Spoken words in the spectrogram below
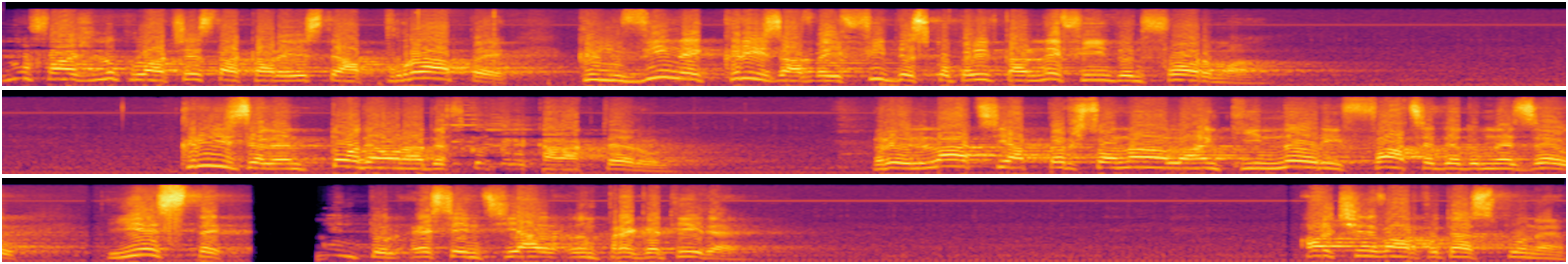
Nu faci lucrul acesta care este aproape, când vine criza, vei fi descoperit ca nefiind în formă. Crizele întotdeauna descopere caracterul. Relația personală a închinării față de Dumnezeu este momentul esențial în pregătire. Altcineva ar putea spune,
